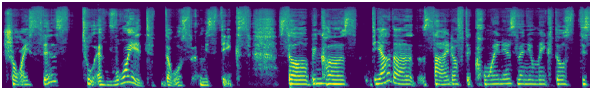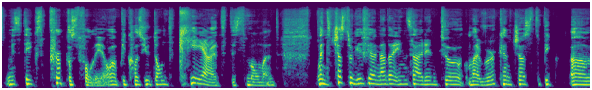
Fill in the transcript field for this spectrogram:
choices to avoid those mistakes. So, mm-hmm. because the other side of the coin is when you make those mistakes purposefully or because you don't care at this moment. And just to give you another insight into my work and just be, uh,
